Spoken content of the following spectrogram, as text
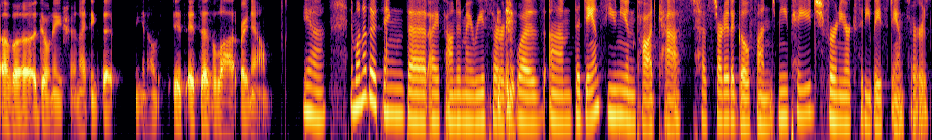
of a donation. I think that, you know, it, it says a lot right now. Yeah. And one other thing that I found in my research was um, the Dance Union podcast has started a GoFundMe page for New York City based dancers.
